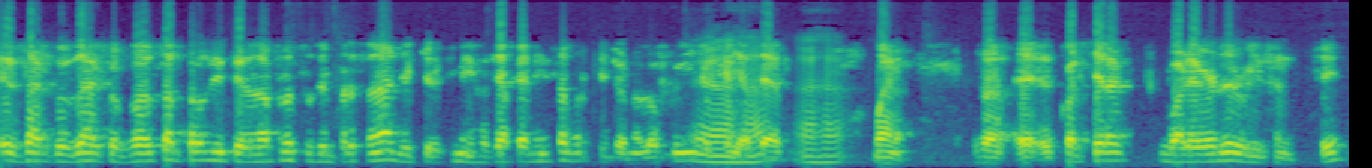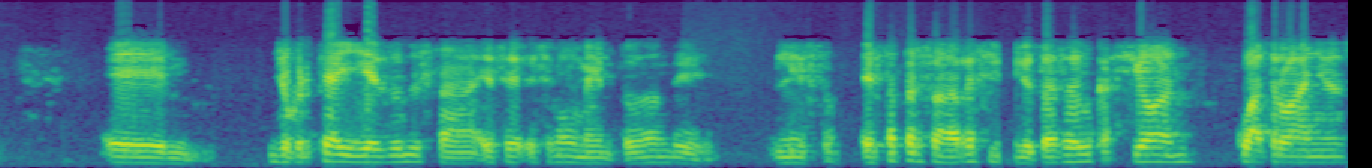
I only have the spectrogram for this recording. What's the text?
exacto, exacto. Puedo estar transmitiendo una frustración personal. Yo quiero que mi hijo sea pianista porque yo no lo fui, yo quería ser. Bueno, o sea, eh, cualquiera, whatever the reason, ¿sí? Eh, yo creo que ahí es donde está ese, ese momento donde, listo, esta persona recibió toda esa educación, cuatro años,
